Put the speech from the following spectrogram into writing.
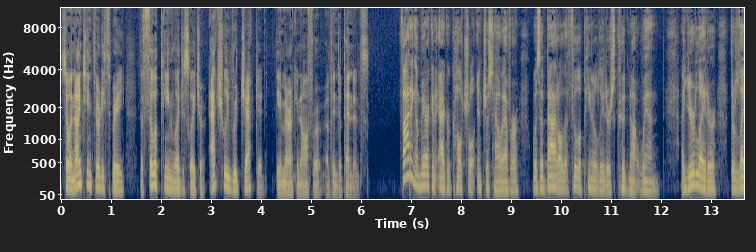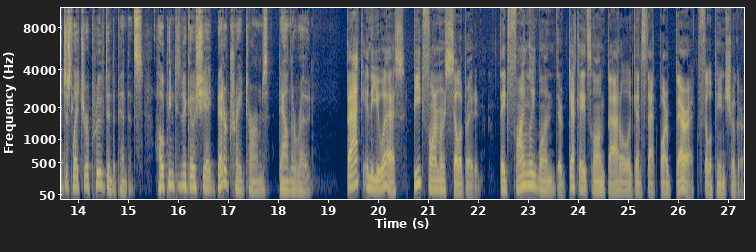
So in 1933, the Philippine legislature actually rejected the American offer of independence. Fighting American agricultural interests, however, was a battle that Filipino leaders could not win. A year later, their legislature approved independence, hoping to negotiate better trade terms down the road. Back in the U.S., beet farmers celebrated. They'd finally won their decades long battle against that barbaric Philippine sugar.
